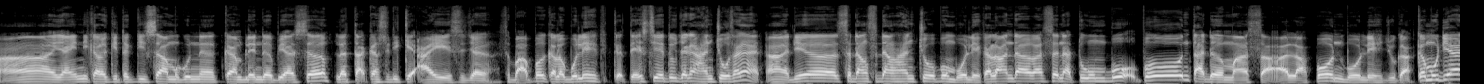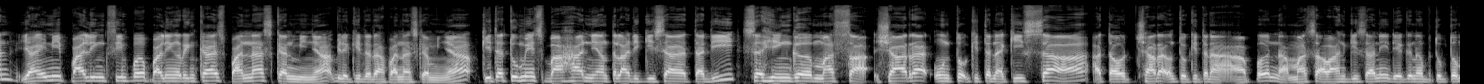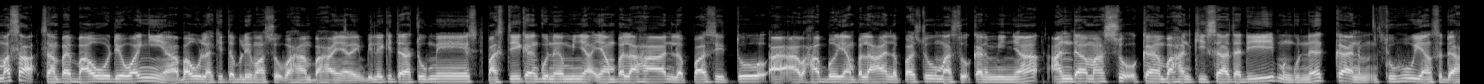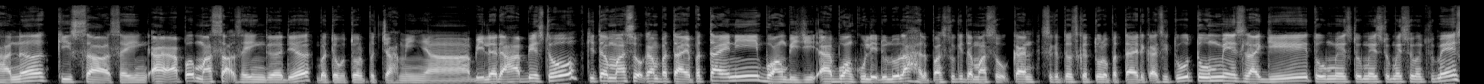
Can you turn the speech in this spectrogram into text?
Ah, yang ini kalau kita kisar menggunakan blender biasa, letakkan sedikit air saja. Sebab apa? Kalau boleh tekstur tu jangan hancur sangat. Ah, dia sedang-sedang hancur pun boleh. Kalau anda rasa nak tumbuk pun tak ada masalah pun boleh juga. Kemudian, yang ini paling simple, paling ringkas, panaskan minyak. Bila kita dah panaskan minyak, kita tumis bahan yang telah dikisar tadi sehingga masak. Syarat untuk kita nak kisar atau syarat untuk kita nak apa nak masak bahan kisar ni dia kena betul-betul masak sampai sampai bau dia wangi ha, barulah kita boleh masuk bahan-bahan yang lain. Bila kita dah tumis pastikan guna minyak yang perlahan. Lepas itu uh, haba yang perlahan. Lepas tu masukkan minyak. Anda masukkan bahan kisar tadi menggunakan suhu yang sederhana kisar sehingga apa masak sehingga dia betul-betul pecah minyak. Bila dah habis tu kita masukkan petai. Petai ni buang biji uh, buang kulit dululah. Lepas tu kita masukkan seketul-seketul petai dekat situ. Tumis lagi tumis tumis tumis tumis tumis.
